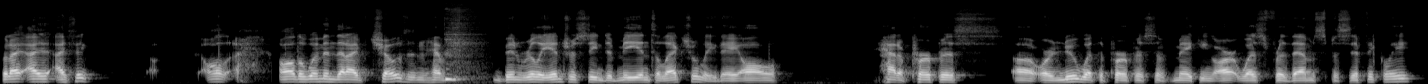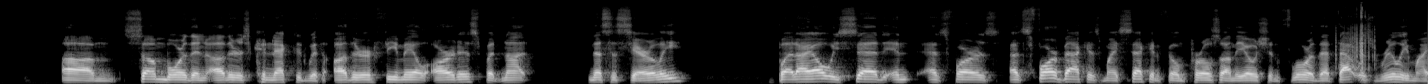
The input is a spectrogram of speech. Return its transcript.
but I, I, I think all all the women that I've chosen have been really interesting to me intellectually. They all had a purpose uh, or knew what the purpose of making art was for them specifically. Um, some more than others connected with other female artists, but not necessarily. But I always said, and as far as as far back as my second film, Pearls on the Ocean Floor, that that was really my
